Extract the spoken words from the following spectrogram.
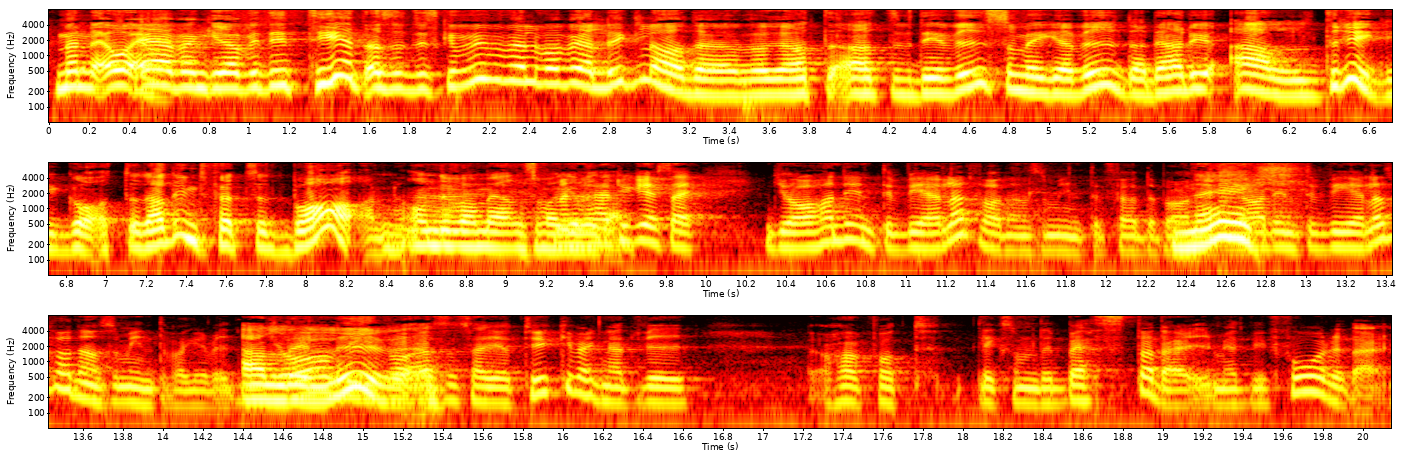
Men och även graviditet, alltså det ska vi väl vara väldigt glada över att, att det är vi som är gravida. Det hade ju aldrig gått. Det hade inte fötts ett barn om det var män som var Men gravida. här tycker jag så här, jag hade inte velat vara den som inte födde barn. Nej. Jag hade inte velat vara den som inte var gravid. Aldrig jag, livet. vara- alltså, så här, jag tycker verkligen att vi har fått liksom det bästa där i och med att vi får det där.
